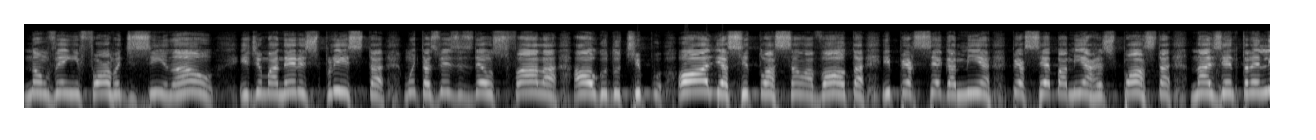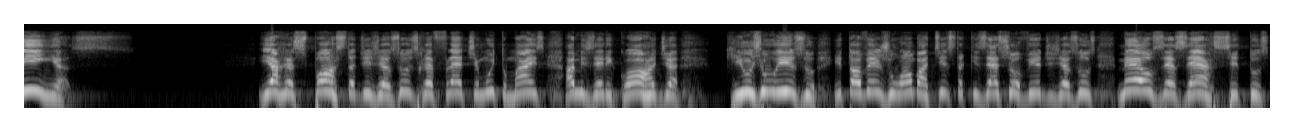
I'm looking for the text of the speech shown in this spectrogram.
não vêm em forma de sim e não, e de maneira explícita. Muitas vezes Deus fala algo do tipo: olhe a situação à volta e perceba a minha, perceba a minha resposta nas entrelinhas. E a resposta de Jesus reflete muito mais a misericórdia que o juízo, e talvez João Batista quisesse ouvir de Jesus: meus exércitos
